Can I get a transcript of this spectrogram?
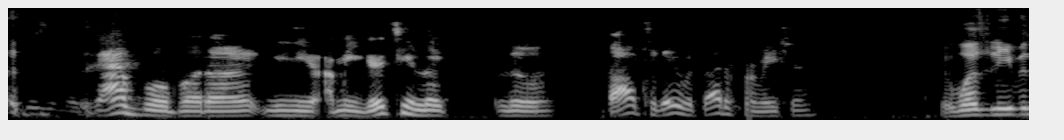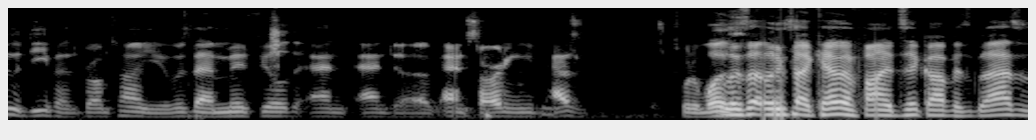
an example, but uh, you, I mean, your team looked a little bad today with that information. It wasn't even the defense, bro. I'm telling you, it was that midfield and and uh, and starting Eden Hazard. That's what it was. looks like looks like Kevin finally took off his glasses,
